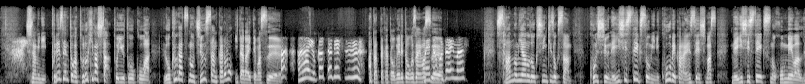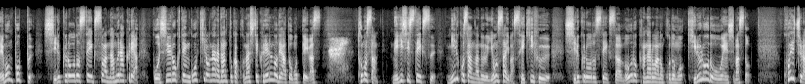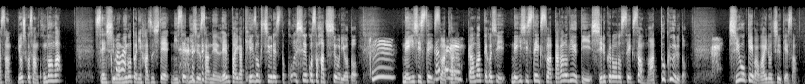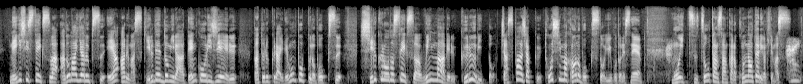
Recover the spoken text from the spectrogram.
ちなみにプレゼントが届きましたという投稿は6月のじゅんさんからもいただいてます。あ、はい、よかったです。当たった方おめでとうございます。おめでとうございます。三宮の独身貴族さん。今週根岸ステークスを見に神戸から遠征します。根岸ステークスの本命はレモンポップ。シルクロードステークスはナムラクレア。56.5キロならなんとかこなしてくれるのではと思っています。ともさん根岸ステークスミルコさんが乗る4歳は赤風。シルクロードステークスはロードカナロアの子供キルロードを応援しますと。声チュラさんよしこさんこんばんは。先週も見事に外して2023年連敗が継続中ですと今週こそ初勝利をと。ネギシステークスはた頑張れ。頑張ってほしい。ネギシステークスはタガノビューティーシルクロードステークスはマットクールと。中央競馬ワイド中継さんネギシステークスはアドマイヤルプスエアアルマスギルデッドミラー電光リジエールバトルクライレモンポップのボックス。シルクロードステークスはウィンマーベルグルービットジャスパージャック東進マカオのボックスということですね。もう一つゾウタンさんからこんなお便りが来てます。はい、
